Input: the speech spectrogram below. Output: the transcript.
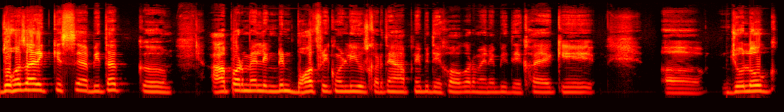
2021 से अभी तक आप और मैं लिंक्डइन बहुत फ्रीक्वेंटली यूज़ करते हैं। आपने भी देखा होगा और मैंने भी देखा है कि जो लोग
